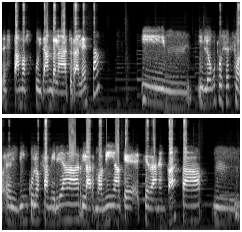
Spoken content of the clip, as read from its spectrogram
estamos cuidando la naturaleza y, luego, pues eso, el vínculo familiar, la armonía que, que dan en casa. Mm,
